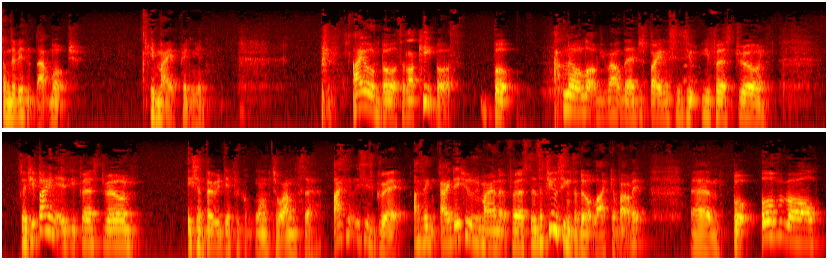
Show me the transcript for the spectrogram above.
And there isn't that much, in my opinion. I own both and I'll keep both, but I know a lot of you out there just buying this as your first drone. So if you're buying it as your first drone, it's a very difficult one to answer. I think this is great. I think I had issues with mine at first. There's a few things I don't like about it. Um, but overall,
